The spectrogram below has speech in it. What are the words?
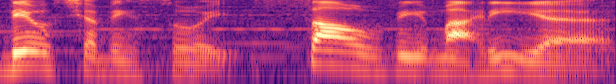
Deus te abençoe. Salve Maria!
